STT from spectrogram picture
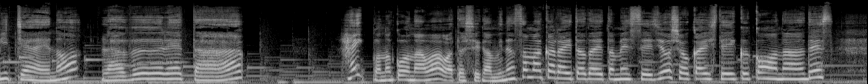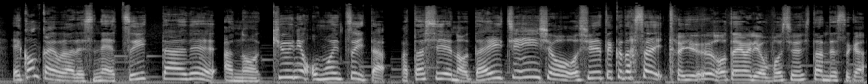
みっちゃんへのラブレター。はい。このコーナーは私が皆様からいただいたメッセージを紹介していくコーナーです。え今回はですね、ツイッターで、あの、急に思いついた私への第一印象を教えてください というお便りを募集したんですが、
